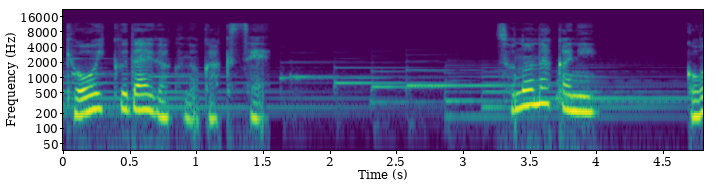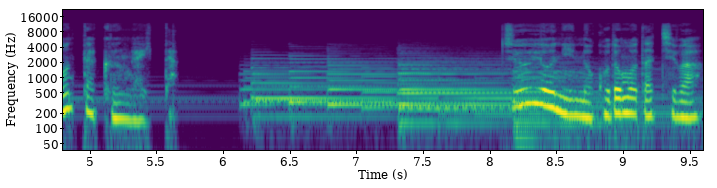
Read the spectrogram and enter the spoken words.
教育大学の学生。その中にゴンタくんがいた。14人の子供たちは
